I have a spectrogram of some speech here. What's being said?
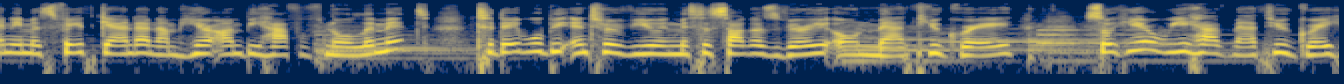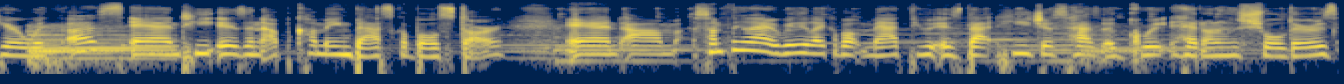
My name is Faith Ganda and I'm here on behalf of No Limit. Today we'll be interviewing Mississauga's very own Matthew Gray. So here we have Matthew Gray here with us and he is an upcoming basketball star. And um, something that I really like about Matthew is that he just has a great head on his shoulders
